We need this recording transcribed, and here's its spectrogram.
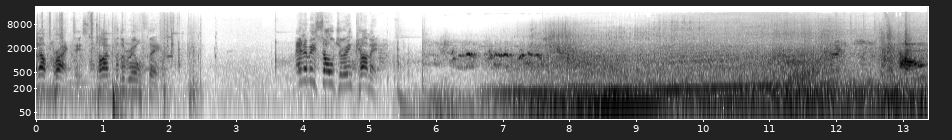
Enough practice. Time for the real thing. Enemy soldier incoming. Oh.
